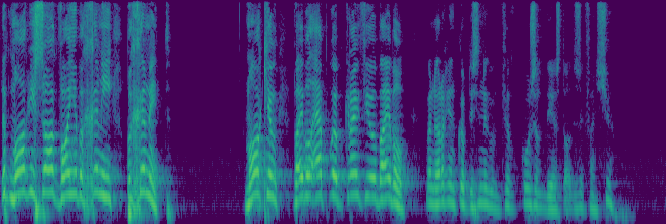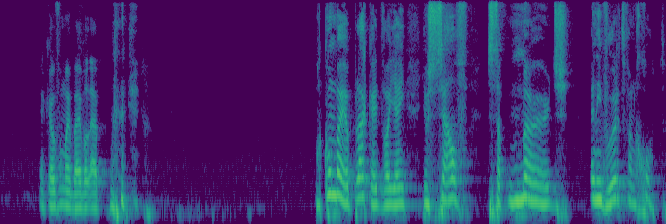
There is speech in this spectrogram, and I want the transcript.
Dit maak nie saak waar jy begin nie, begin net. Maak jou Bybel app oop, kry vir jou 'n Bybel. Wou nou reg een koop, dis nie hoeveel kos dit deur staan, dis ek van, "Sjoe." Ek hou van my Bybel app. maar kom by 'n plek uit waar jy jouself submerge in die woord van God.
